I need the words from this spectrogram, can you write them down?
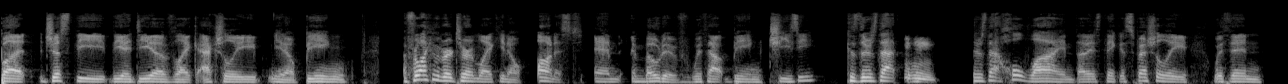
But just the the idea of like actually, you know, being, for lack of a better term, like you know, honest and emotive without being cheesy. Because there's that mm-hmm. there's that whole line that I think, especially within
